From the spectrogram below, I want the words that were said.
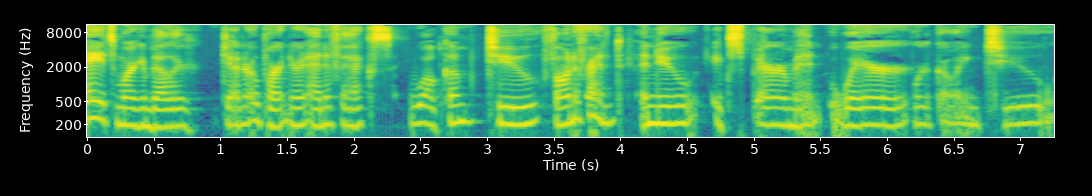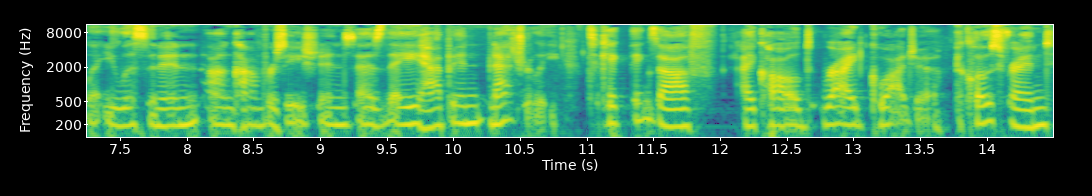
Hey, it's Morgan Beller, general partner at NFX. Welcome to Phone a Friend, a new experiment where we're going to let you listen in on conversations as they happen naturally. To kick things off, I called Raed Khawaja, a close friend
